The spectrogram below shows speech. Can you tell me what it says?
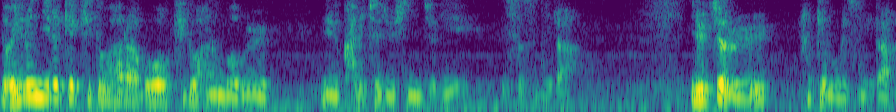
너희는 이렇게 기도하라고 기도하는 법을 예, 가르쳐 주신 적이 있었습니다. 1절을 함께 보겠습니다.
